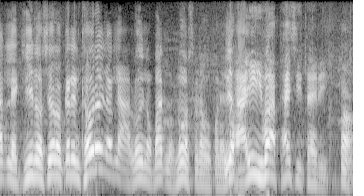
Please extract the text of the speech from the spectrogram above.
એટલે ઘીનો શેરો કરીને ખવડાવે ને એટલે આ લોહીનો બાટલો ન સડાવવો પડે. આ વાત હાસી તારી. હા.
